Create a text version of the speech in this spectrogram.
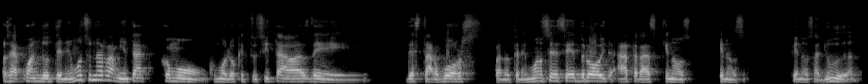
o sea, cuando tenemos una herramienta como, como lo que tú citabas de, de Star Wars, cuando tenemos ese droid atrás que nos, que nos, que nos ayuda,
